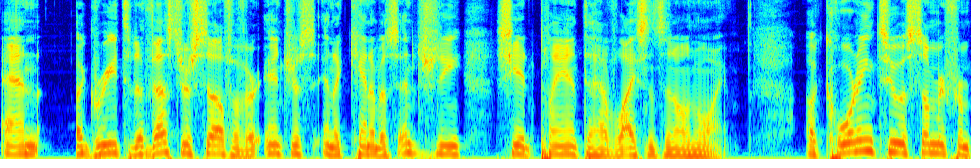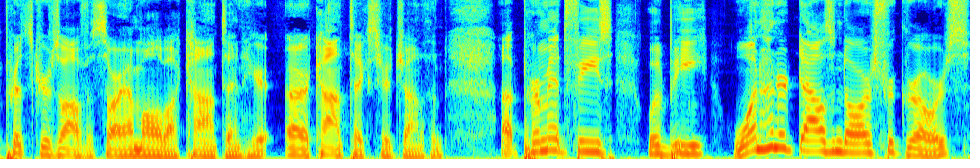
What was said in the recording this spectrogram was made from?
and agreed to divest herself of her interest in a cannabis industry she had planned to have licensed in Illinois. According to a summary from Pritzker's office, sorry, I'm all about content here, or context here, Jonathan. Uh, permit fees would be $100,000 for growers,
